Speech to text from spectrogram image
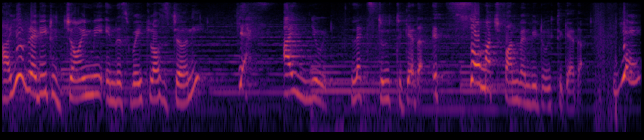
Are you ready to join me in this weight loss journey? Yes, I knew it. Let's do it together. It's so much fun when we do it together. Yay!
